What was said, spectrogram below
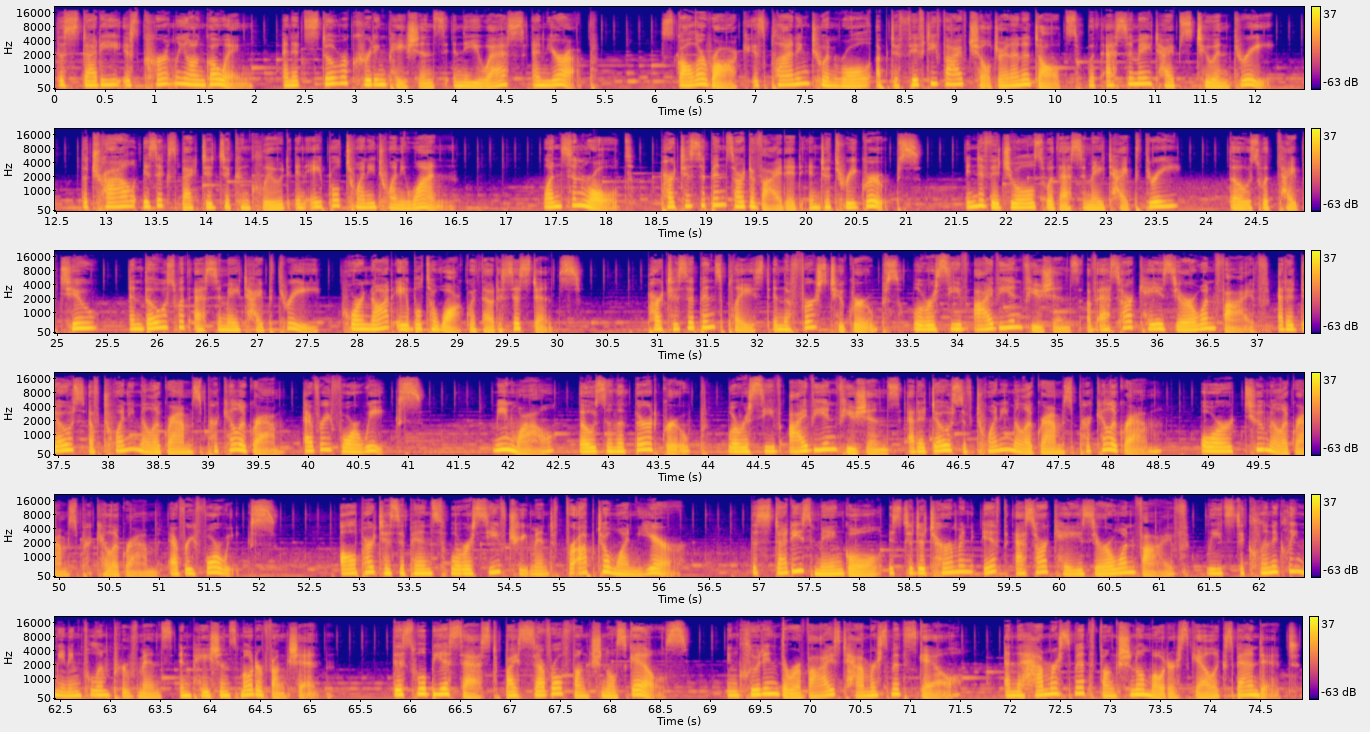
The study is currently ongoing and it's still recruiting patients in the US and Europe. Scholar Rock is planning to enroll up to 55 children and adults with SMA types 2 and 3. The trial is expected to conclude in April 2021. Once enrolled, participants are divided into three groups individuals with SMA type 3, those with type 2, and those with SMA type 3 who are not able to walk without assistance. Participants placed in the first two groups will receive IV infusions of SRK 015 at a dose of 20 milligrams per kilogram every four weeks. Meanwhile, those in the third group will receive IV infusions at a dose of 20 milligrams per kilogram or 2 milligrams per kilogram every four weeks. All participants will receive treatment for up to one year the study's main goal is to determine if SRK 015 leads to clinically meaningful improvements in patients' motor function. This will be assessed by several functional scales, including the revised Hammersmith scale and the Hammersmith Functional Motor Scale expanded.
